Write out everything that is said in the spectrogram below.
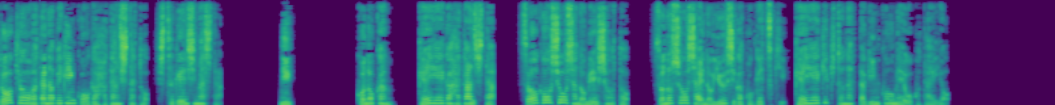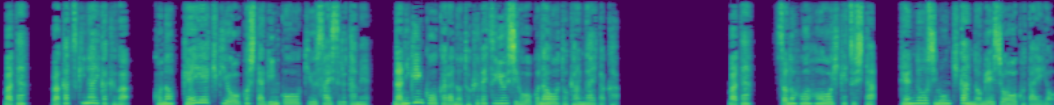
東京渡辺銀行が破綻したと出現しました。この間、経営が破綻した総合商社の名称と、その商社への融資が焦げ付き経営危機となった銀行名を答えよ。また、若月内閣は、この経営危機を起こした銀行を救済するため、何銀行からの特別融資を行おうと考えたか。また、その方法を秘訣した天皇諮問機関の名称を答えよ。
